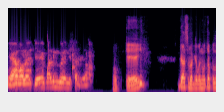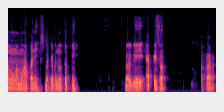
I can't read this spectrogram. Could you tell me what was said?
Ya kalau SJW paling gue yang diserang. Oke. Gak sebagai penutup lu mau ngomong apa nih? Sebagai penutup nih. Sebagai episode apa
